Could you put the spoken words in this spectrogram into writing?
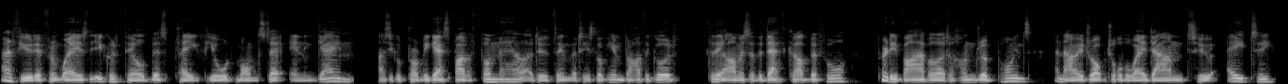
and a few different ways that you could field this plague fueled monster in game. As you could probably guess by the thumbnail, I do think that he's looking rather good for the armies of the Death Guard before, pretty viable at 100 points, and now he dropped all the way down to 80.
